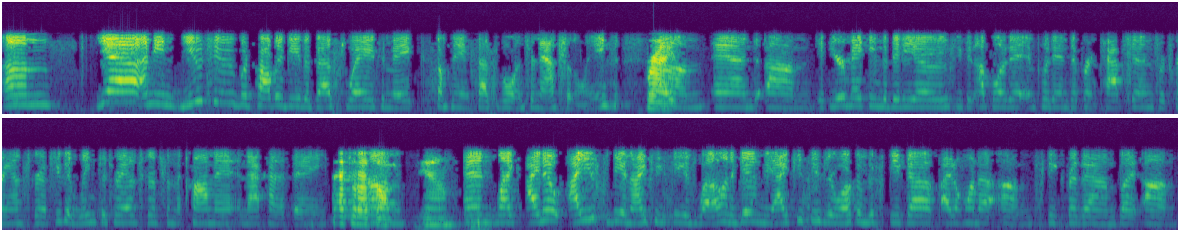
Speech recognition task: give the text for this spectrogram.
Um, Yeah, I mean, YouTube would probably be the best way to make something accessible internationally. Right. Um, and um, if you're making the videos, you can upload it and put in different captions or transcripts. You can link to transcripts in the comment and that kind of thing. That's what I thought. Um, yeah. And like I know I used to be an ITC as well, and again the ITCs are welcome to speak up. I don't want to um, speak for them, but um,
